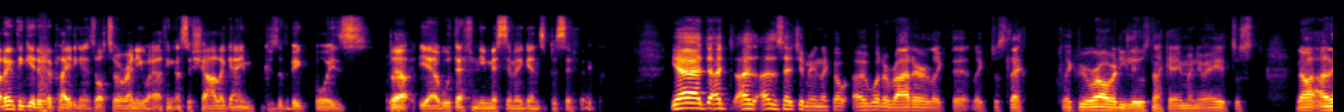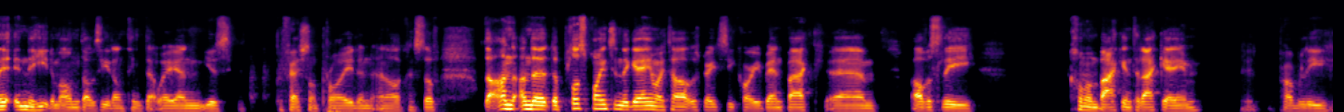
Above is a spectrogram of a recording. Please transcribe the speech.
I, don't think he'd have played against Ottawa anyway. I think that's a shallow game because of the big boys. But yeah, we'll definitely miss him against Pacific. Yeah, I, I, as I said, to you, I mean, like I, I would have rather like the like just let like we were already losing that game anyway. It just you know, and in the heat of the moment, obviously, you don't think that way, and use professional pride and, and all kind of stuff. The, on on the the plus points in the game, I thought it was great to see Cory Bent back. Um, obviously, coming back into that game, it probably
